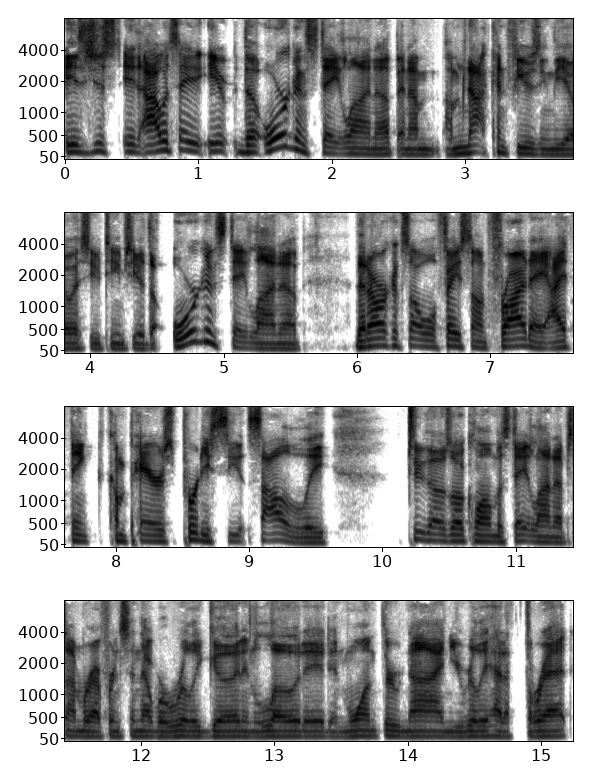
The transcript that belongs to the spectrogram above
is just it, I would say it, the Oregon State lineup, and I'm I'm not confusing the OSU teams here. The Oregon State lineup that Arkansas will face on Friday, I think, compares pretty solidly to those Oklahoma State lineups I'm referencing that were really good and loaded and one through nine. You really had a threat.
